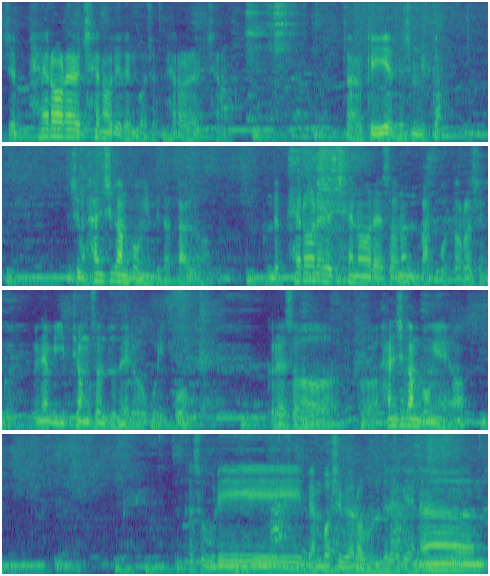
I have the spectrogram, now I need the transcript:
이제 패러렐 채널이 된 거죠. 패러렐 채널. 자, 이렇게 이해되십니까? 지금 1시간 봉입니다. 달러. 근데 패러렐 채널에서는 맞고 떨어진 거예요. 왜냐면 이평선도 내려오고 있고 그래서 어, 1시간 봉이에요. 그래서 우리 멤버십 여러분들에게는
